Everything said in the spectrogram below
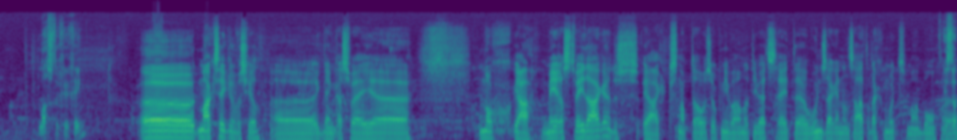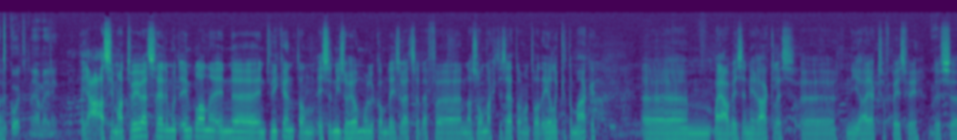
lastiger ging? Uh, het maakt zeker een verschil. ik denk als wij nog ja, meer dan twee dagen. Dus ja, ik snap trouwens ook niet waarom dat die wedstrijd woensdag en dan zaterdag moet. Maar bon, is dat te kort, naar jouw mening? Ja, als je maar twee wedstrijden moet inplannen in, in het weekend, dan is het niet zo heel moeilijk om deze wedstrijd even naar zondag te zetten om het wat eerlijker te maken. Ehm, maar ja, wij zijn Herakles, niet Ajax of PSV. Dus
